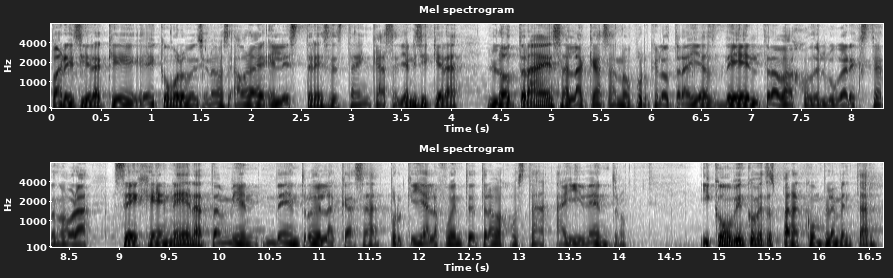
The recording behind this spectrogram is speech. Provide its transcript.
pareciera que, eh, como lo mencionabas, ahora el estrés está en casa. Ya ni siquiera lo traes a la casa, ¿no? Porque lo traías del trabajo, del lugar externo. Ahora se genera también dentro de la casa porque ya la fuente de trabajo está ahí dentro. Y como bien comentas, para complementar,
